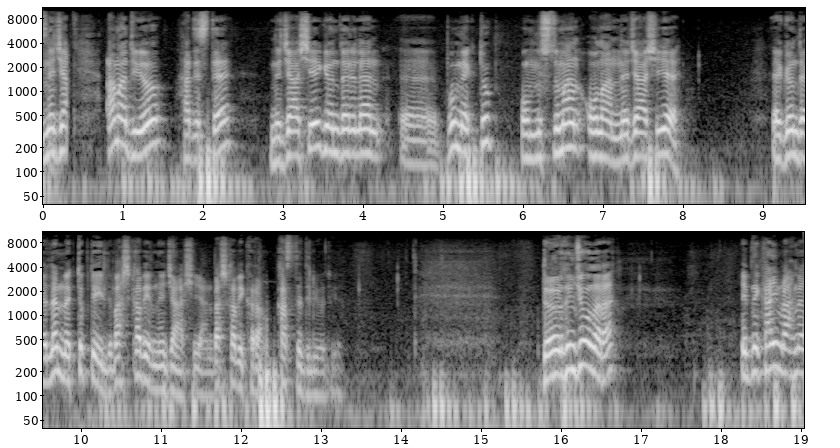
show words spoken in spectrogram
Neca Ama diyor hadiste Necaşi'ye gönderilen e, bu mektup o Müslüman olan Necaşi'ye e, gönderilen mektup değildi. Başka bir Necaşi yani başka bir kral kastediliyor diyor. Dördüncü olarak İbn-i Kayyum Rahme,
